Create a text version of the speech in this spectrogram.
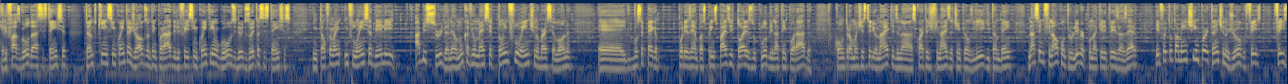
ele faz gol da assistência, tanto que em 50 jogos na temporada ele fez 51 gols e deu 18 assistências. Então foi uma influência dele absurda, né? Eu nunca vi o Messi tão influente no Barcelona. É, você pega por exemplo, as principais vitórias do clube na temporada contra o Manchester United nas quartas de finais da Champions League e também na semifinal contra o Liverpool naquele 3 a 0 ele foi totalmente importante no jogo, fez, fez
